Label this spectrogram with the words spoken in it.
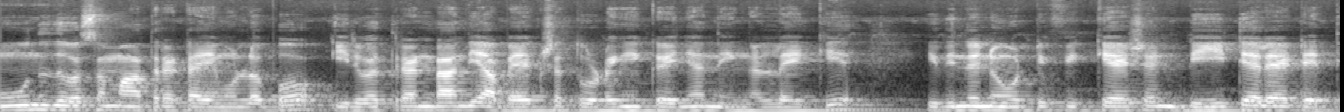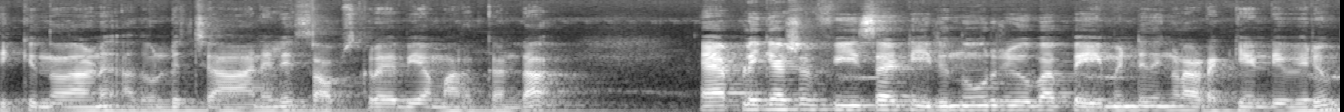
മൂന്ന് ദിവസം മാത്രമേ ടൈമുള്ളപ്പോൾ ഇരുപത്തിരണ്ടാം തീയതി അപേക്ഷ തുടങ്ങിക്കഴിഞ്ഞാൽ നിങ്ങളിലേക്ക് ഇതിന്റെ നോട്ടിഫിക്കേഷൻ ഡീറ്റെയിൽ ആയിട്ട് എത്തിക്കുന്നതാണ്. അതുകൊണ്ട് ചാനൽ സബ്സ്ക്രൈബ് ചെയ്യാൻ മറക്കണ്ട. ആപ്ലിക്കേഷൻ ഫീസായിട്ട് ഇരുന്നൂറ് രൂപ പേയ്മെന്റ് നിങ്ങൾ അടയ്ക്കേണ്ടി വരും.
